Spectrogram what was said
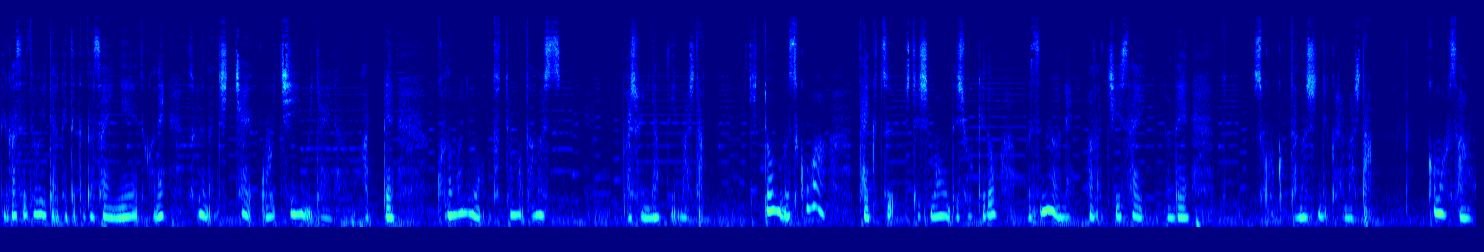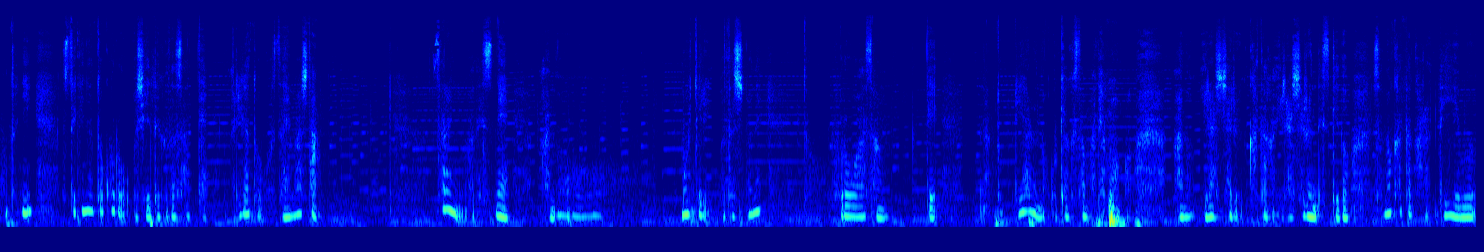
寝かせておいてあげてくださいねとかねそういうようなちっちゃいお家みたいなのもあって子供にもとても楽しい場所になっていました。きっと息子は退屈してしまうんでしょうけど娘はねまだ小さいのですごく楽しんでくれました。コモフさん本当に素敵なところを教えてくださってありがとうございました。さらにはですねあのー、もう一人私のねフォロワーさんでなんとリアルのお客様でも あのいらっしゃる方がいらっしゃるんですけどその方から DM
